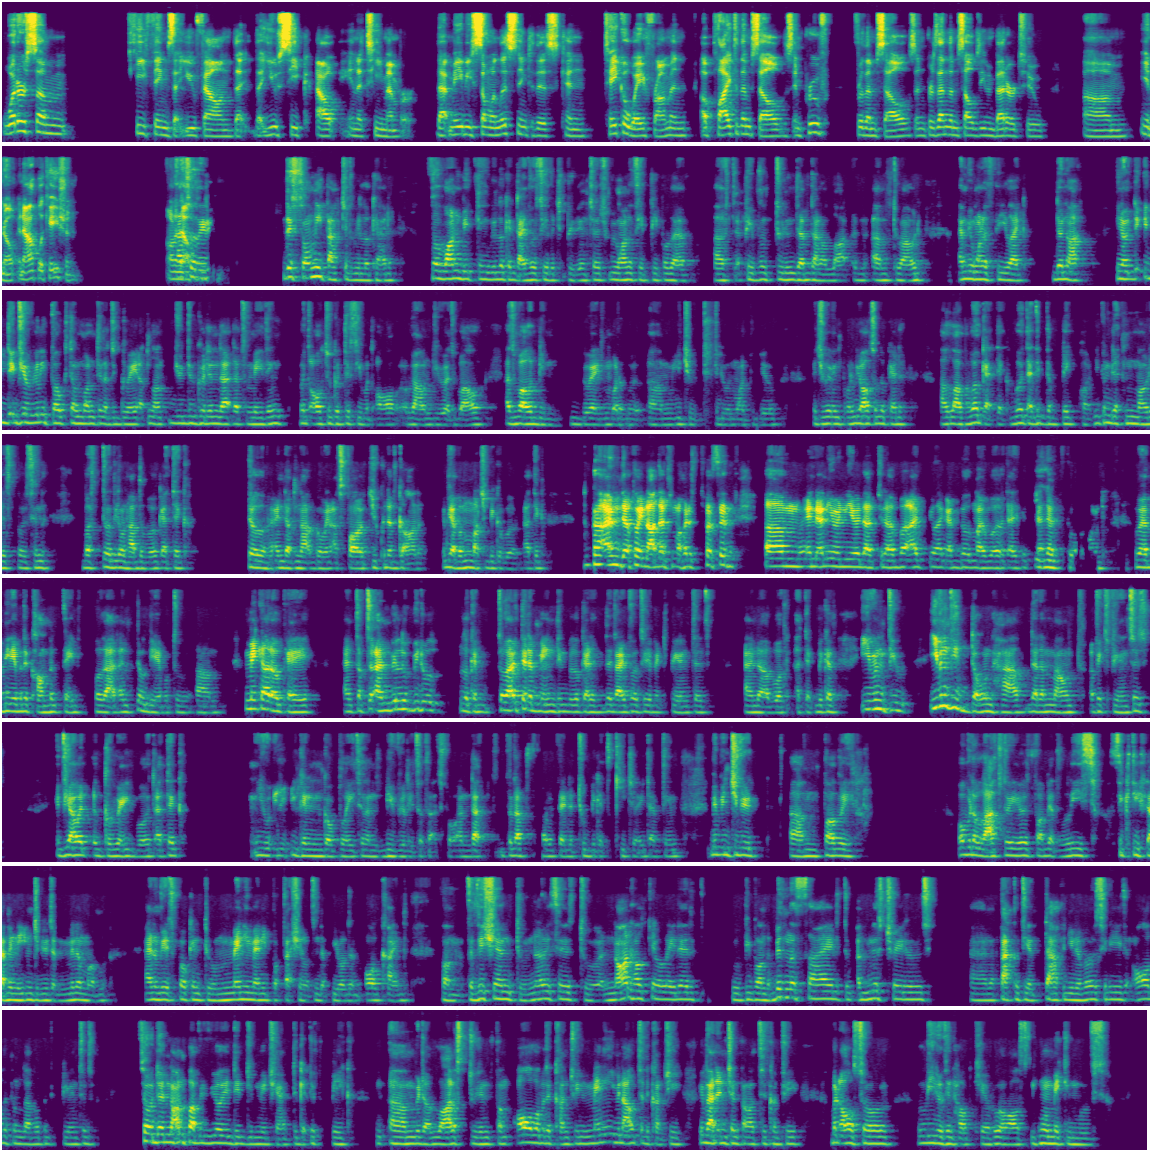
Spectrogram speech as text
what are some key things that you found that that you seek out in a team member that maybe someone listening to this can take away from and apply to themselves improve for themselves and present themselves even better to um, you know an application on an Absolutely. Application. there's so many factors we look at so one big thing we look at diversity of experiences. We want to see people that have uh, people students that have done a lot um throughout, and we want to see like they're not you know if you're really focused on one thing that's great you do good in that that's amazing but it's also good to see what's all around you as well as well as being great in whatever um you choose to do and want to do it's really important we also look at a lot of work ethic work ethic the big part you can be the smartest person but still if you don't have the work ethic still end up not going as far as you could have gone if you have a much bigger work. ethic. I'm definitely not that smartest person um and anywhere near that, you know, but I feel like I built my work I, mm-hmm. and to a point where I've been able to compensate for that and still be able to um make out okay and stuff. And we look, we do look at so I think the main thing we look at is the diversity of experiences and uh, work ethic because even if you even if you don't have that amount of experiences, if you have a great work ethic, you you can go places and be really successful. And that so that's I would say the two biggest key traits I've seen. We've interviewed um probably over the last three years, probably at least 60, 70 interviews at minimum. And we've spoken to many, many professionals in the field and all kinds, from physicians to nurses to non-healthcare related, to people on the business side, to administrators, and faculty and staff in universities and all different levels of experiences. So the nonprofit really did give me a chance to get to speak um, with a lot of students from all over the country, many even outside the country. We've had interns from outside the country, but also leaders in healthcare who are also who are making moves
